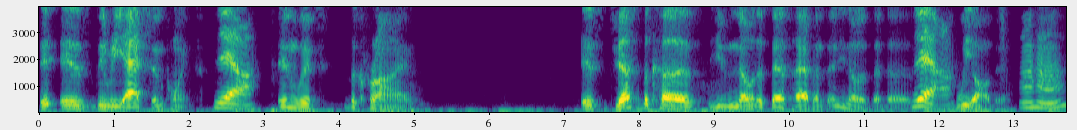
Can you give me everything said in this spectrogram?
It is the reaction point yeah, in which the crime. It's just because you know that theft happens and you know that that does. yeah. We all do. Mm-hmm.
